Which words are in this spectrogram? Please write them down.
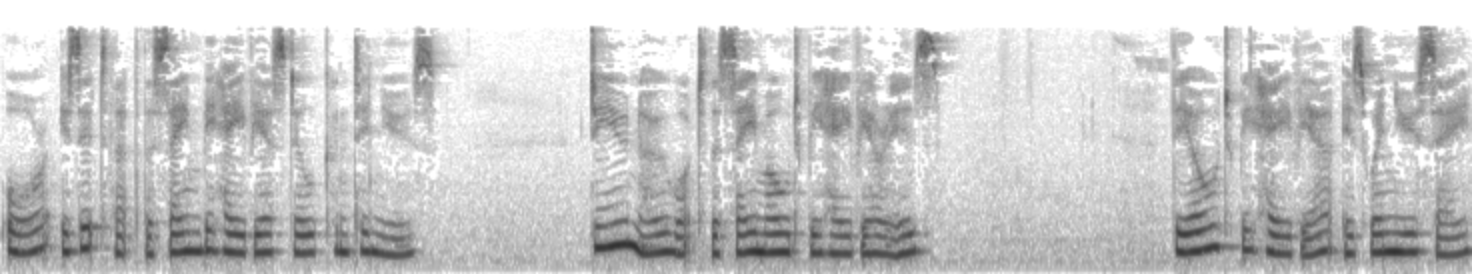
Or is it that the same behavior still continues? Do you know what the same old behavior is? The old behavior is when you say,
